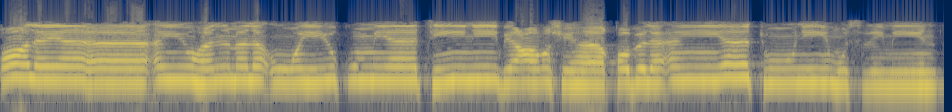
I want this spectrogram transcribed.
قال يا أيها الملأ ويكم ياتيني بعرشها قبل أن ياتوني مسلمين.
